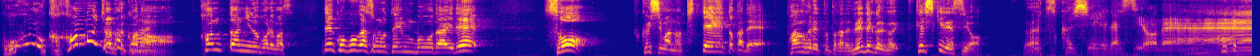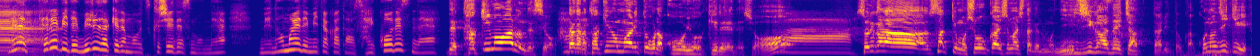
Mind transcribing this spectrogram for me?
5分もかかんないんじゃないかな、はい、簡単に登れます。でここがその展望台でそう福島の規定とかでパンフレットとかで出てくる景色ですよ。美しいですよね。ねテレビで見るだけでも美しいですもんね。目の前で見た方は最高ですね。で滝もあるんですよ、はい、だから滝の周りってほら紅葉綺麗でしょ？それからさっきも紹介しましたけども虹が出ちゃったりとか。この時期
